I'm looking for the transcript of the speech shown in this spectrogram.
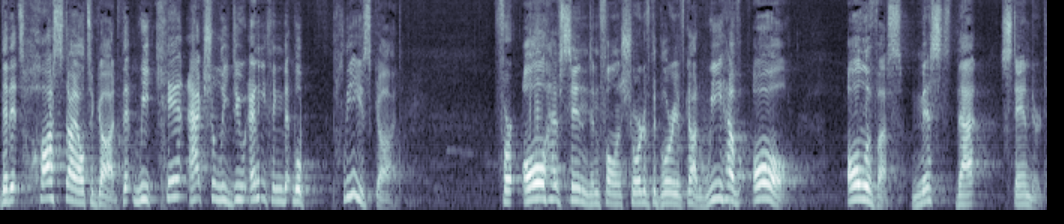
That it's hostile to God. That we can't actually do anything that will please God. For all have sinned and fallen short of the glory of God. We have all, all of us, missed that standard.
